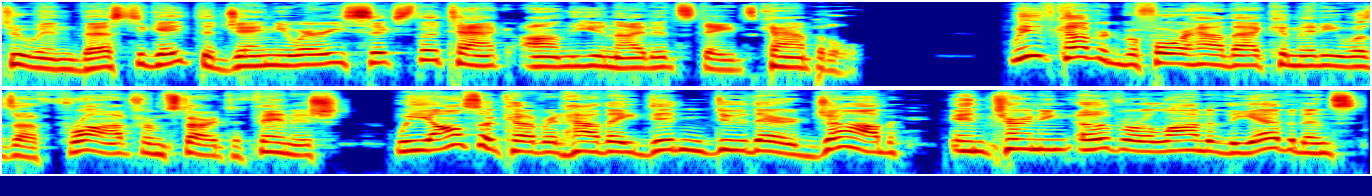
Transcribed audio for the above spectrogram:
to investigate the January 6th attack on the United States Capitol. We've covered before how that committee was a fraud from start to finish, we also covered how they didn't do their job in turning over a lot of the evidence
